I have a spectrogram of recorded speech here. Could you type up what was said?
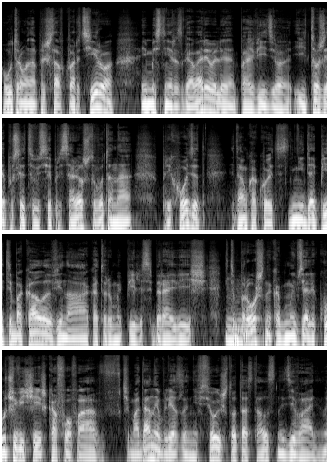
утром она пришла в квартиру, и мы с ней разговаривали по видео. И тоже я после этого себе представлял, что вот она приходит, и там какой-то недопитый бокал вина, который мы пили, собирая вещи. Это mm-hmm. брошено, как бы мы взяли кучу вещей из шкафов, а в чемоданы влезло не все, и что-то осталось на диване. Ну,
